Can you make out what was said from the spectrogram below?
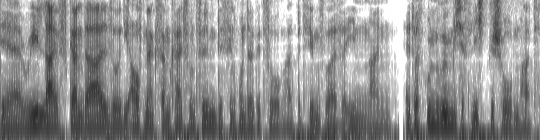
der Real-Life-Skandal so die Aufmerksamkeit von Filmen ein bisschen runtergezogen hat, beziehungsweise ihnen ein etwas unrühmliches Licht geschoben hat.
